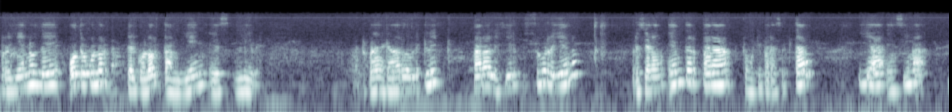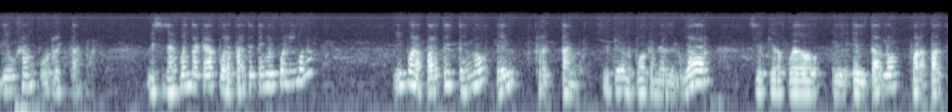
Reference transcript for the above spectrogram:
relleno de otro color. El color también es libre Recuerden acá dar doble clic para elegir su relleno. Presionan Enter para, como que para aceptar. Y ya encima dibujan un rectángulo. Listo, se dan cuenta acá por aparte tengo el polígono. Y por aparte tengo el rectángulo. Si yo quiero lo puedo cambiar de lugar. Si yo quiero puedo eh, editarlo por aparte.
